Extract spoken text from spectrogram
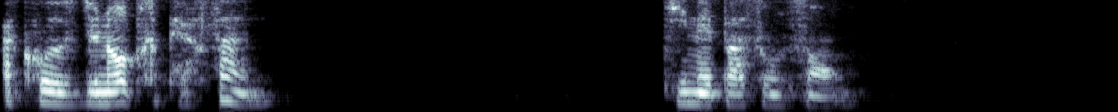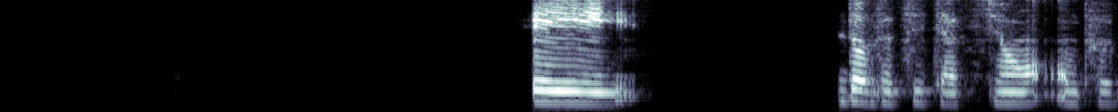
à cause d'une autre personne qui n'est pas son sang. Et dans cette citation, on peut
